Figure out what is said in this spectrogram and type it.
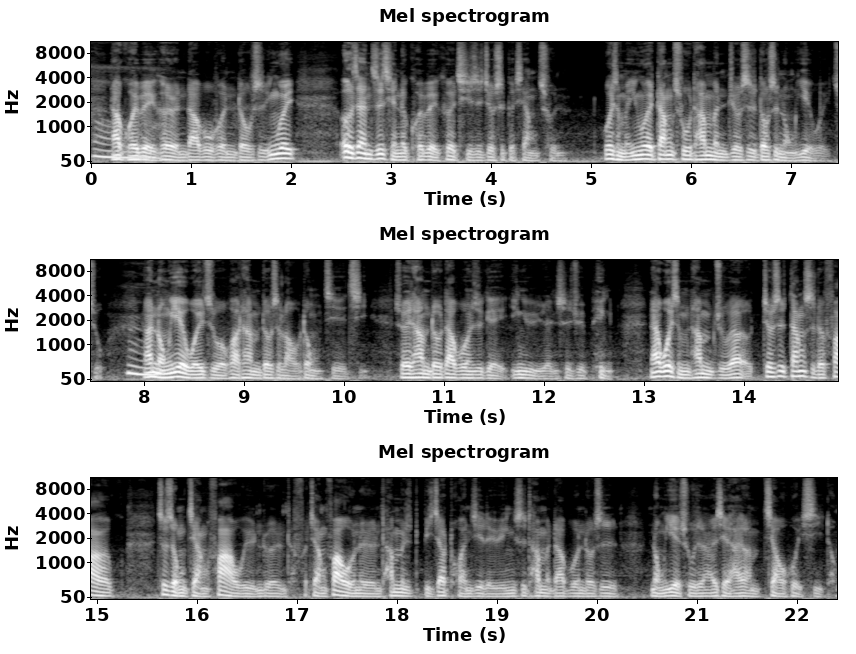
哦、那魁北克人大部分都是因为二战之前的魁北克其实就是个乡村。为什么？因为当初他们就是都是农业为主，嗯、那农业为主的话，他们都是劳动阶级，所以他们都大部分是给英语人士去聘。那为什么他们主要就是当时的法这种讲法文的人，讲法文的人，他们比较团结的原因是他们大部分都是农业出身，而且还有教会系统。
